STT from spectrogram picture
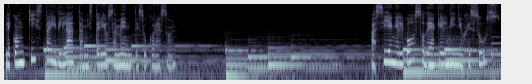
Le conquista y dilata misteriosamente su corazón. Así en el gozo de aquel niño Jesús,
